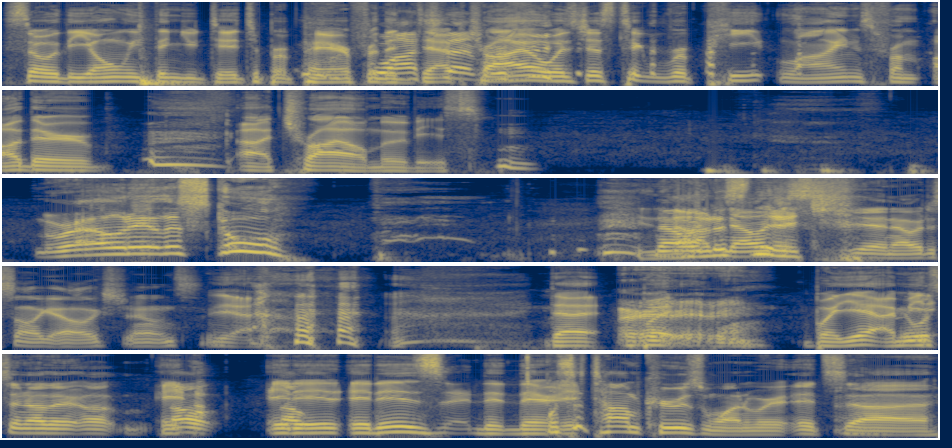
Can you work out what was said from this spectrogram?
So the only thing you did to prepare for the Watch Depp that trial movie. was just to repeat lines from other uh, trial movies. Morality of the school. He's Now, not a now it snitch. just- yeah, now it just sound like Alex Jones. Yeah. that, but, but yeah, I mean, What's another? Uh, it, oh, it oh, is- it is th- there. What's the Tom Cruise one where it's uh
